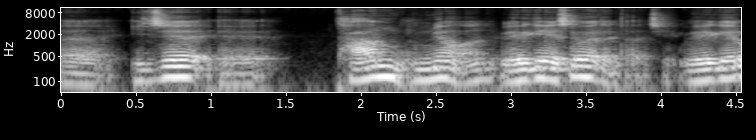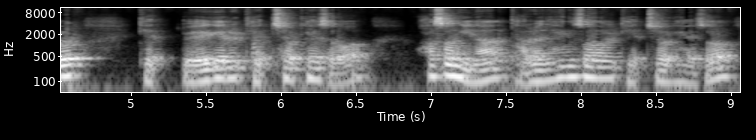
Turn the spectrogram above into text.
에, 이제 다음 문명은 외계에 세워야 된다든지 외계로 개, 외계를 개척해서 화성이나 다른 행성을 개척해서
